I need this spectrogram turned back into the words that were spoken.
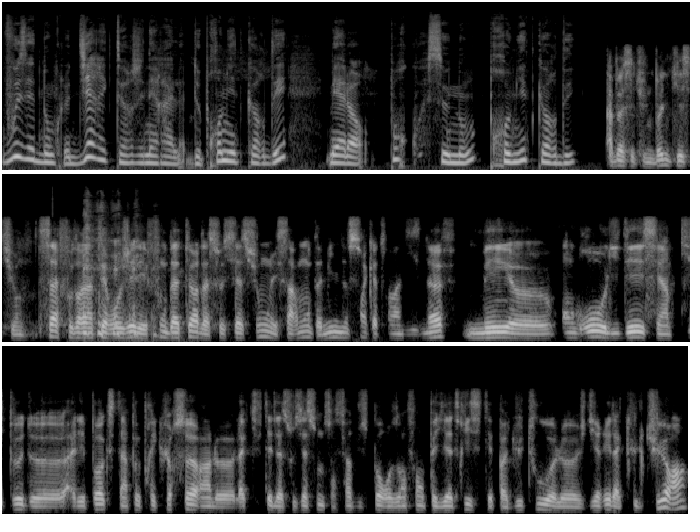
Vous êtes donc le directeur général de Premier de Cordée. Mais alors, pourquoi ce nom, Premier de Cordée? Ah bah c'est une bonne question. Ça, il faudrait interroger les fondateurs de l'association et ça remonte à 1999. Mais euh, en gros, l'idée, c'est un petit peu de, à l'époque, c'était un peu précurseur. Hein, l'activité de l'association de se faire du sport aux enfants en pédiatrie, c'était pas du tout, le, je dirais, la culture. Hein,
